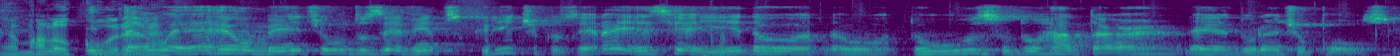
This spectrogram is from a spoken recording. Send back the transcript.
É uma loucura, então né? é realmente um dos eventos críticos, era esse aí do, do, do uso do radar né, durante o pouso.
